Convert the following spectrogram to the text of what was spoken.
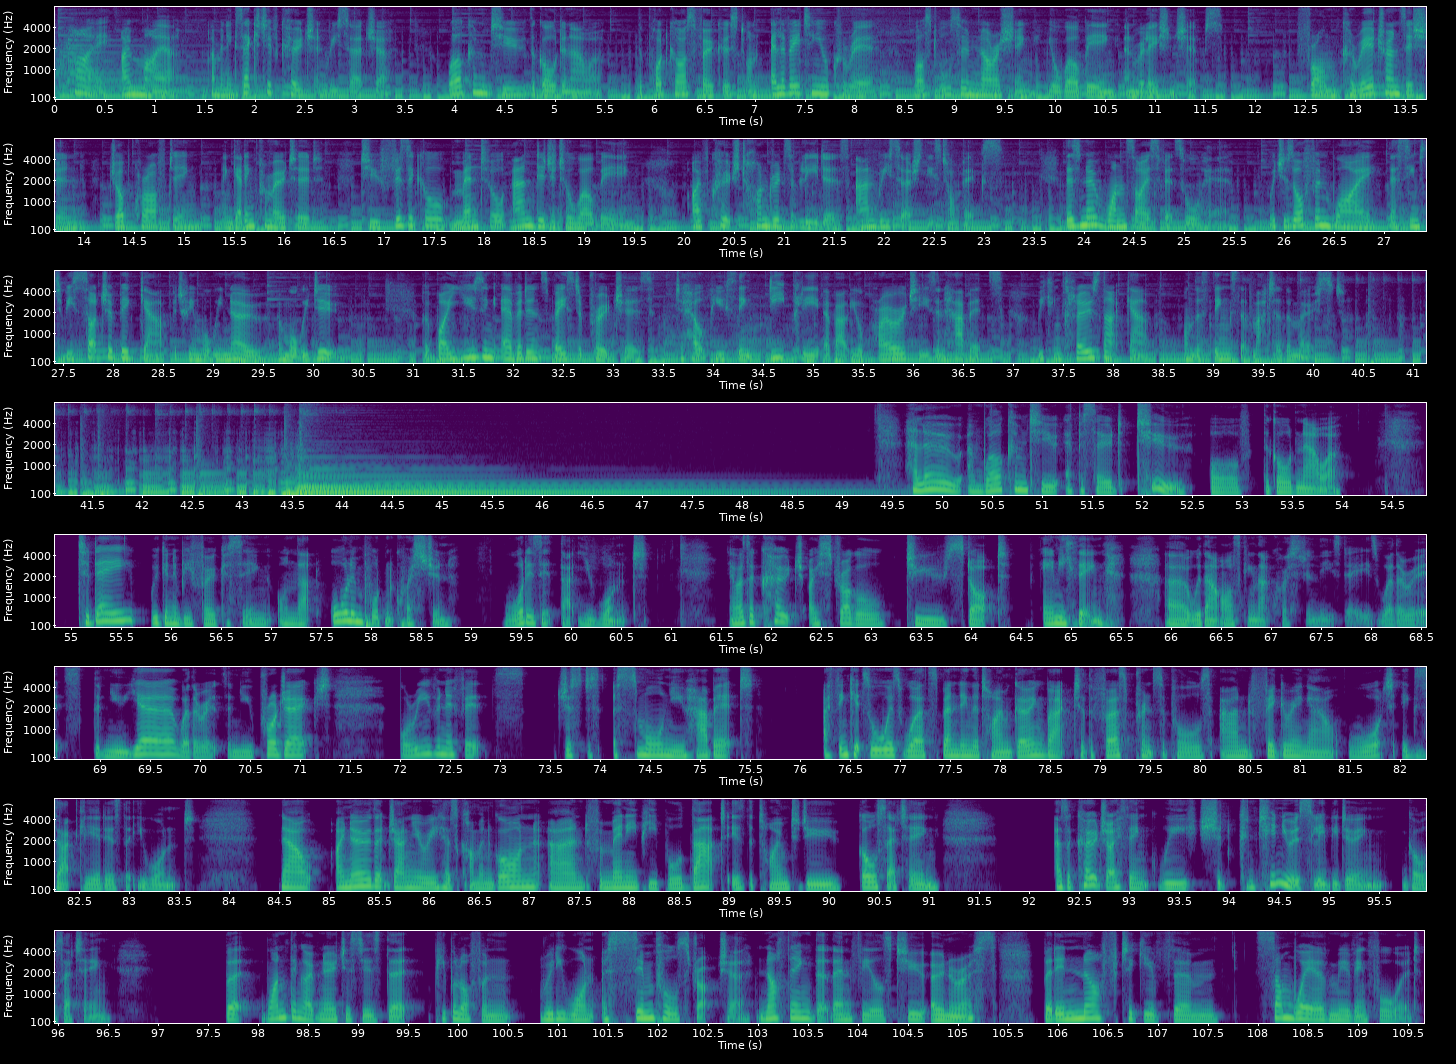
Hi, I'm Maya. I'm an executive coach and researcher. Welcome to The Golden Hour, the podcast focused on elevating your career whilst also nourishing your well-being and relationships. From career transition, job crafting, and getting promoted to physical, mental, and digital well-being, I've coached hundreds of leaders and researched these topics. There's no one size fits all here, which is often why there seems to be such a big gap between what we know and what we do. But by using evidence based approaches to help you think deeply about your priorities and habits, we can close that gap on the things that matter the most. Hello, and welcome to episode two of The Golden Hour. Today, we're going to be focusing on that all important question what is it that you want? Now, as a coach, I struggle to start anything uh, without asking that question these days, whether it's the new year, whether it's a new project, or even if it's just a, a small new habit. I think it's always worth spending the time going back to the first principles and figuring out what exactly it is that you want. Now, I know that January has come and gone, and for many people, that is the time to do goal setting. As a coach, I think we should continuously be doing goal setting. But one thing I've noticed is that people often really want a simple structure, nothing that then feels too onerous, but enough to give them some way of moving forward.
